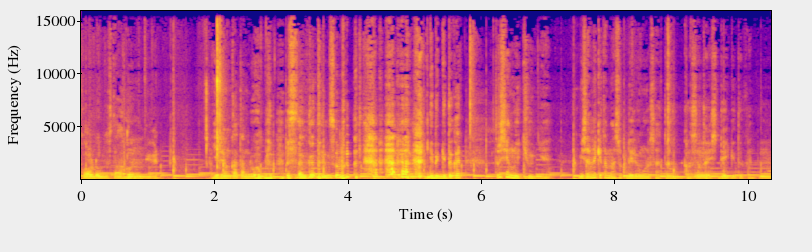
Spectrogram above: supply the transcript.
sekolah 12 tahun Hmm. ya kan? Jadi angkatan 12 angkatan 11 gitu-gitu kan. Terus yang lucunya misalnya kita masuk dari umur satu kelas 1 Hmm. SD gitu kan. Hmm.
